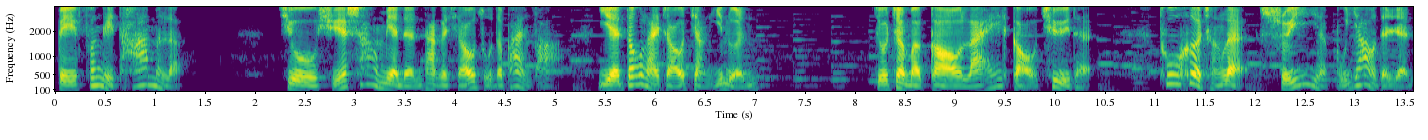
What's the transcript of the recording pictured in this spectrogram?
被分给他们了，就学上面的那个小组的办法，也都来找蒋一轮。就这么搞来搞去的，秃鹤成了谁也不要的人。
